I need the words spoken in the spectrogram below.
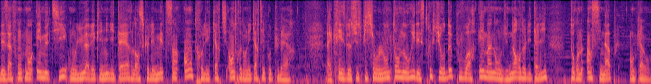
Des affrontements émeutiers ont lieu avec les militaires lorsque les médecins entrent, entrent dans les quartiers populaires. La crise de suspicion longtemps nourrie des structures de pouvoir émanant du nord de l'Italie tourne ainsi Naples en chaos.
